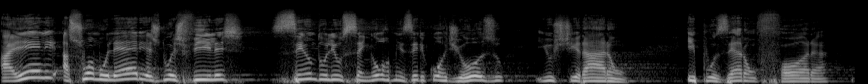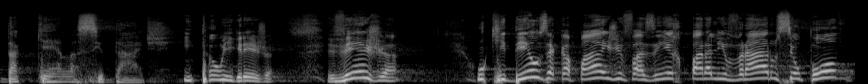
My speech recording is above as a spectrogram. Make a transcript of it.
a ele, a sua mulher e as duas filhas, sendo-lhe o Senhor misericordioso e os tiraram e puseram fora daquela cidade. Então, igreja, veja o que Deus é capaz de fazer para livrar o seu povo,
